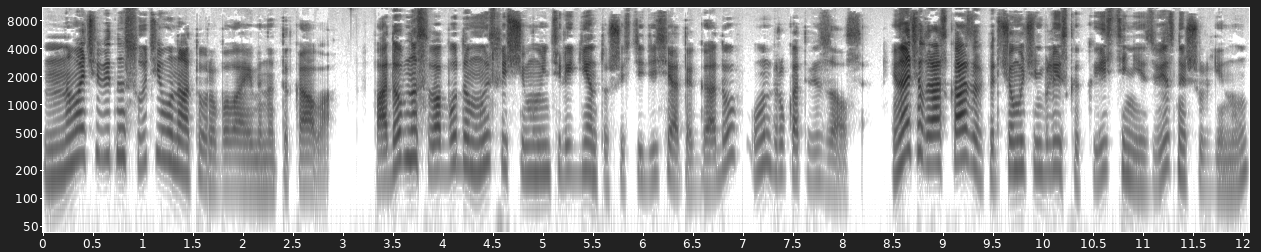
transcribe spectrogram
Но, очевидно, суть его натуры была именно такова. Подобно свободомыслящему интеллигенту 60-х годов, он вдруг отвязался и начал рассказывать, причем очень близко к истине, известной Шульгину,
